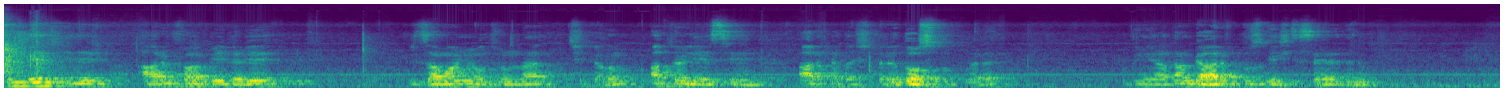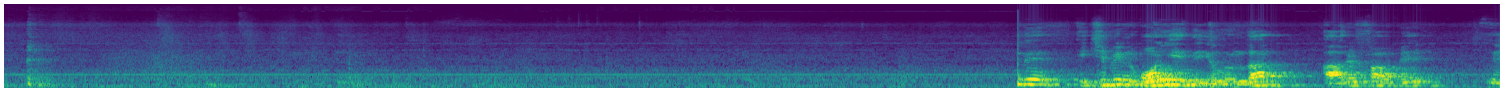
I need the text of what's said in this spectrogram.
Şimdi e, Arif abiyle bir zaman yolculuğuna çıkalım. Atölyesi, arkadaşları, dostlukları. Bu dünyadan bir Arif Buz geçti seyredelim. Şimdi 2017 yılında Arif abi e,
